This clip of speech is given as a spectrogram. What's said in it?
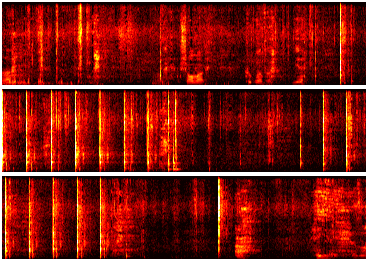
Ja. Schauen wir, gucken, wir hier Hey, also.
